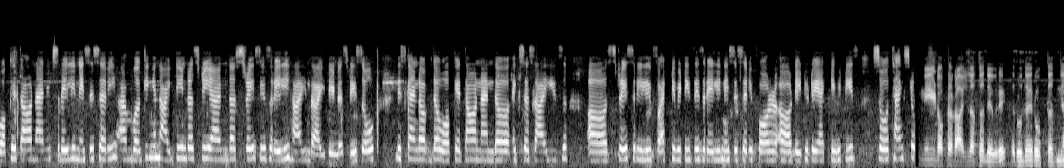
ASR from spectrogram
walkathon and it's really necessary. I'm working in IT industry and the stress is really high in the IT industry. So this kind of the walkathon and the exercise, uh, stress relief activities is really necessary for uh, day-to-day activities. So thanks to मी डॉक्टर राजदत्त देवरे हृदयरोग तज्ज्ञ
